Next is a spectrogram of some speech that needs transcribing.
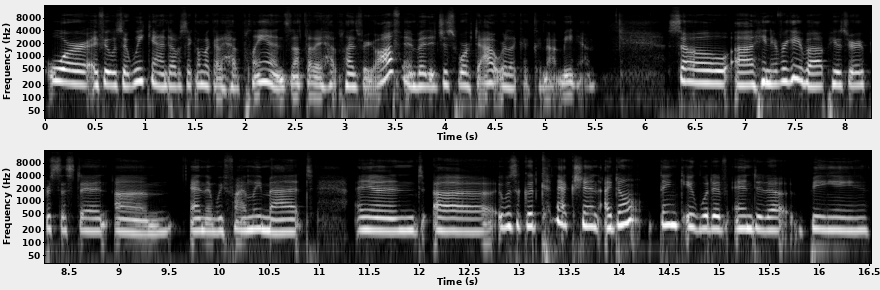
Or if it was a weekend i was like oh my god i have plans. Not that i have plans very often but it just worked out where like I could not meet him. So uh, he never gave up. He was very persistent. Um, and then we finally met, and uh, it was a good connection. I don't think it would have ended up being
